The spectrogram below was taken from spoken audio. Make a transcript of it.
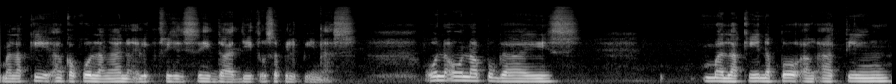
malaki ang kakulangan ng elektrisidad dito sa Pilipinas? Una-una po guys, malaki na po ang ating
